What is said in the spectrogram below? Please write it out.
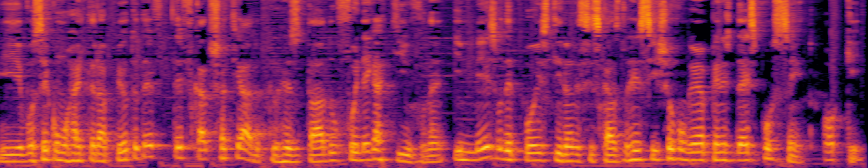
E você, como radioterapeuta, deve ter ficado chateado, porque o resultado foi negativo, né? E mesmo depois, tirando esses casos do resist, eu vou ganhar apenas 10%. Ok.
